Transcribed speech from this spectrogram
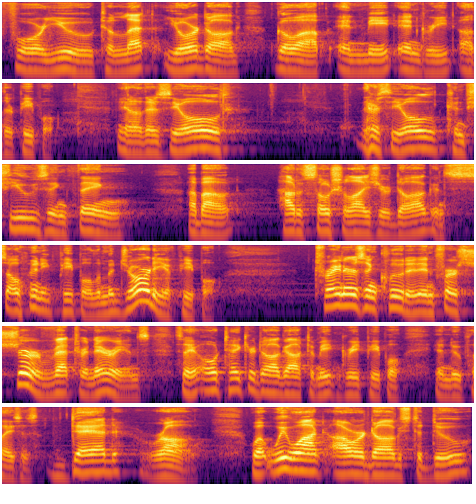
for you to let your dog go up and meet and greet other people. You know, there's the old there's the old confusing thing about how to socialize your dog and so many people, the majority of people trainers included, and for sure veterinarians, say, oh, take your dog out to meet and greet people in new places. Dead wrong. What we want our dogs to do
